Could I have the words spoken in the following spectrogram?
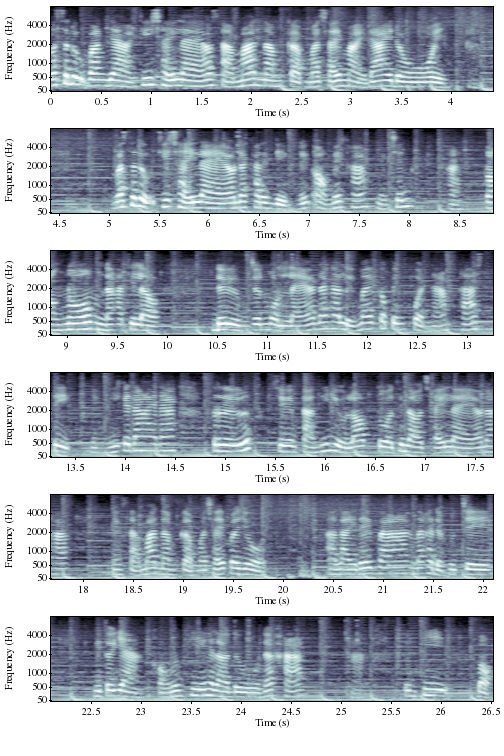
วัสดุบางอย่างที่ใช้แล้วสามารถนำกลับมาใช้ใหม่ได้โดย วัสดุที่ใช้แล้วนะคะเด็กๆนึกออกไหมคะ อย่างเช่นกล่องนมนะคะที่เราดื่มจนหมดแล้วนะคะหรือไม่ก็เป็นขวดน้ำพลาสติกอย่างนี้ก็ได้นะ หรือสิ่งต่างๆที่อยู่รอบตัวที่เราใช้แล้วนะคะ ยังสามารถนำกลับมาใช้ประโยชน์อะไรได้บ้างนะคะ เดี๋ยวครูเจมีตัวอย่างของรุ่นพี่ให้เราดูนะคะอะรุ่นพี่บอก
